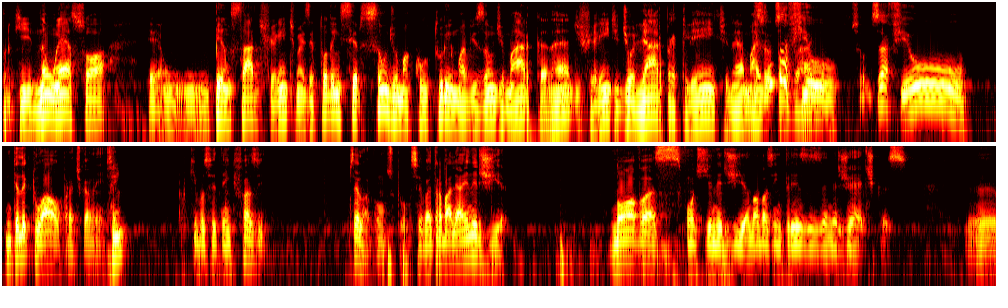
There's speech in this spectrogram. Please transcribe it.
Porque não é só é, um, um, pensar diferente, mas é toda a inserção de uma cultura e uma visão de marca né, diferente, de olhar para cliente. Né, mais isso é um desafio, isso é um desafio intelectual, praticamente. Sim. Porque você tem que fazer. Sei lá, vamos supor, você vai trabalhar energia. Novas fontes de energia, novas empresas energéticas. É,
